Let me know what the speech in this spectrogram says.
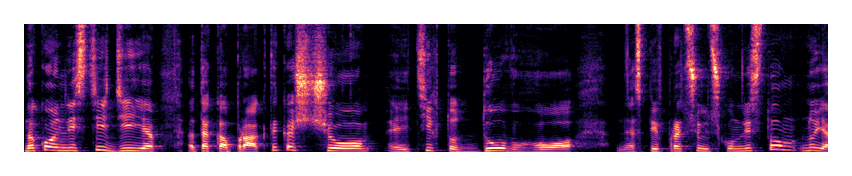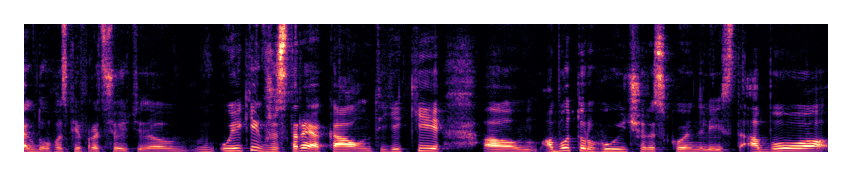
На CoinList діє така практика, що е, ті, хто довго е, співпрацюють з CoinList, ну як довго співпрацюють, е, у яких вже старий аккаунт, які або торгують через CoinList, або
